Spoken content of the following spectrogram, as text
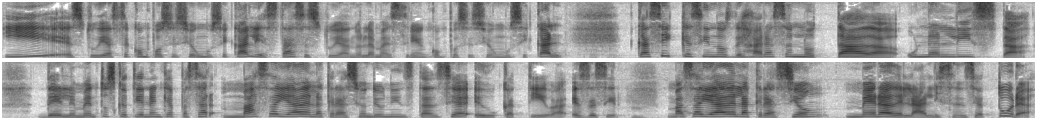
y estudiaste composición musical y estás estudiando la maestría en composición musical. Casi que si nos dejaras anotada una lista de elementos que tienen que pasar más allá de la creación de una instancia educativa, es decir, más allá de la creación mera de la licenciatura.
